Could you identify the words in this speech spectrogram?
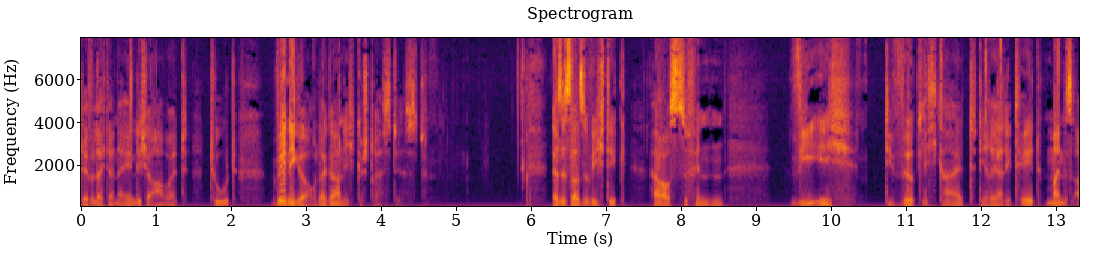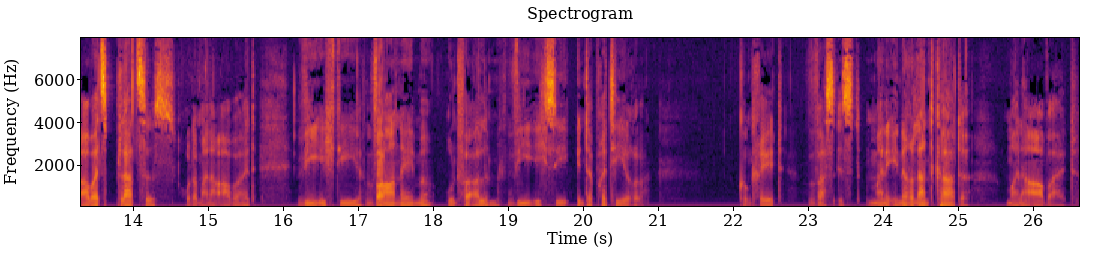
der vielleicht eine ähnliche Arbeit tut, weniger oder gar nicht gestresst ist? Es ist also wichtig herauszufinden, wie ich die Wirklichkeit, die Realität meines Arbeitsplatzes oder meiner Arbeit wie ich die wahrnehme und vor allem, wie ich sie interpretiere. Konkret, was ist meine innere Landkarte meiner Arbeit?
